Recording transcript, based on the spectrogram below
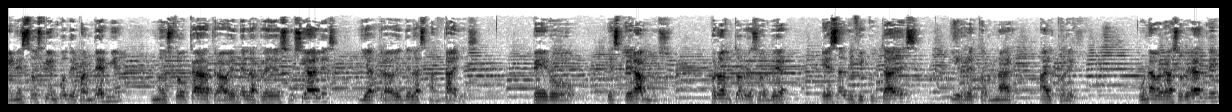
En estos tiempos de pandemia nos toca a través de las redes sociales y a través de las pantallas pero esperamos pronto resolver esas dificultades y retornar al colegio. Un abrazo grande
